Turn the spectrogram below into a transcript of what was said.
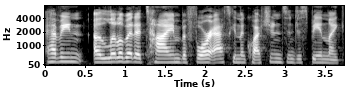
having a little bit of time before asking the questions and just being like,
